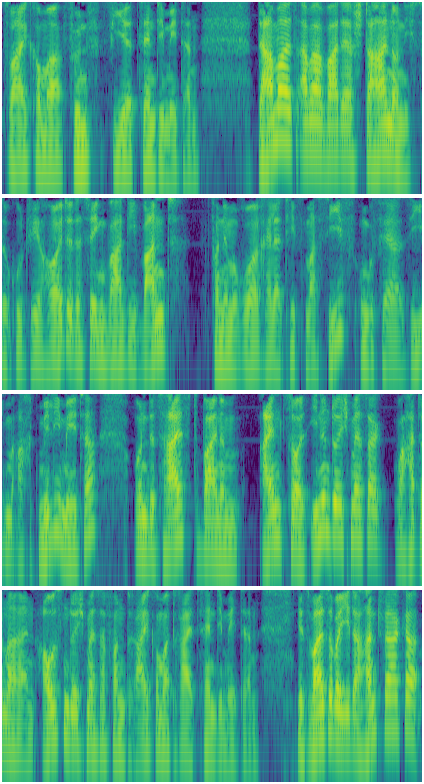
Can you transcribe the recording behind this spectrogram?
2,54 Zentimetern. Damals aber war der Stahl noch nicht so gut wie heute, deswegen war die Wand von dem Rohr relativ massiv, ungefähr 7, 8 Millimeter. Und das heißt, bei einem 1 Zoll Innendurchmesser hatte man einen Außendurchmesser von 3,3 Zentimetern. Jetzt weiß aber jeder Handwerker,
